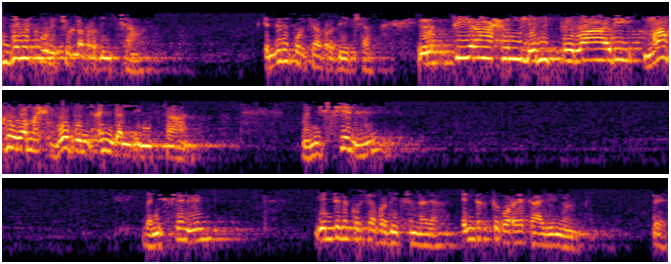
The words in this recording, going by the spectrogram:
എന്തിനെ കുറിച്ചുള്ള പ്രതീക്ഷ? എന്തിനെ കുറിച്ചാ പ്രതീക്ഷ ഇൻസാൻ. മനുഷ്യന് മനുഷ്യന് എന്തിനെ കുറിച്ചാ പ്രതീക്ഷ ഉണ്ടായ എന്റെ അടുത്ത് കുറെ കാര്യങ്ങളുണ്ട്. അല്ലേ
